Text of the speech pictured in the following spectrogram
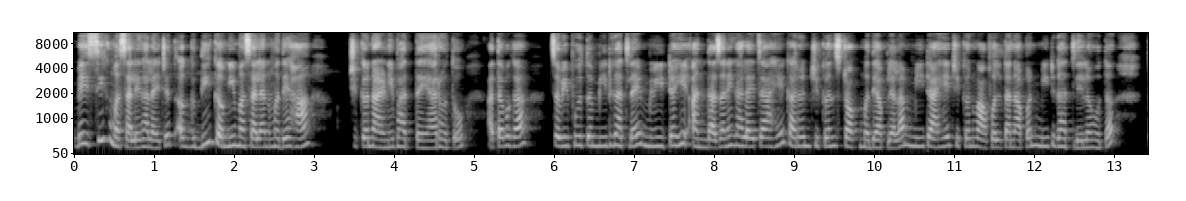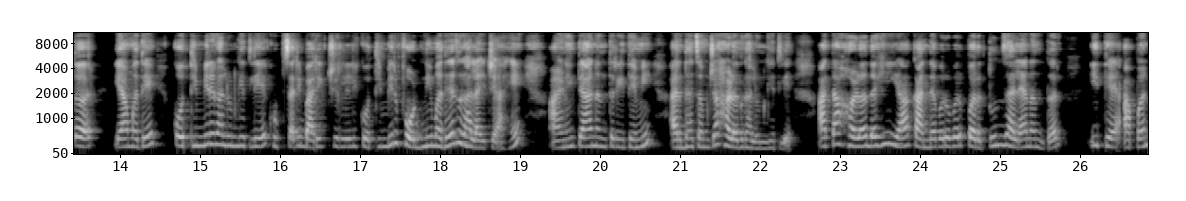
बेसिक मसाले घालायचे आहेत. अगदी कमी मसाल्यांमध्ये हा चिकन आळणी भात तयार होतो. आता बघा चवीपुरतं मीठ घातलं आहे मीठही अंदाजाने घालायचं आहे कारण चिकन स्टॉकमध्ये आपल्याला मीठ आहे. चिकन वाफलताना आपण मीठ घातलेलं होतं. तर यामध्ये कोथिंबीर घालून घेतली आहे. खूप सारी बारीक चिरलेली कोथिंबीर फोडणीमध्येच घालायची आहे. आणि त्यानंतर इथे मी अर्धा चमचा हळद घालून घेतली आहे. आता हळदही या कांद्याबरोबर परतून झाल्यानंतर इथे आपण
